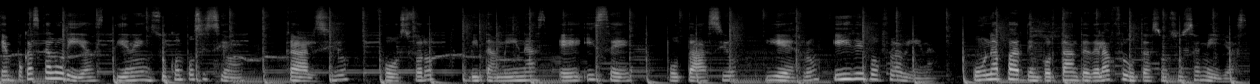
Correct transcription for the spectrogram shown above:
En pocas calorías tiene en su composición calcio, fósforo, vitaminas E y C, potasio, hierro y riboflavina. Una parte importante de la fruta son sus semillas,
